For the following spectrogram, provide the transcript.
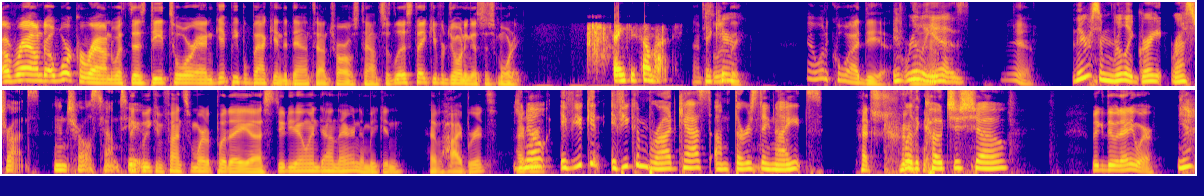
around a workaround with this detour and get people back into downtown Charles Town. So, Liz, thank you for joining us this morning. Thank you so much. Absolutely. Take care. Yeah, what a cool idea. It really Yeah. is. Yeah. There's some really great restaurants in Charles Town too. I Think we can find somewhere to put a uh, studio in down there, and then we can have hybrids. you know, if you can if you can broadcast on Thursday nights that's true. for the coaches show, we can do it anywhere. yeah.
